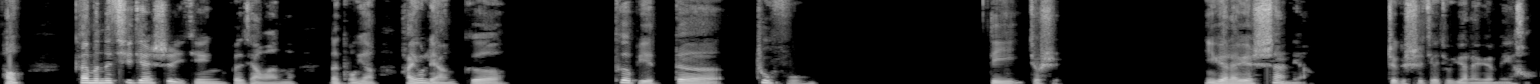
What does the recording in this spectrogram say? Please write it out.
好，开门的七件事已经分享完了，那同样还有两个特别的祝福。第一就是你越来越善良。这个世界就越来越美好。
